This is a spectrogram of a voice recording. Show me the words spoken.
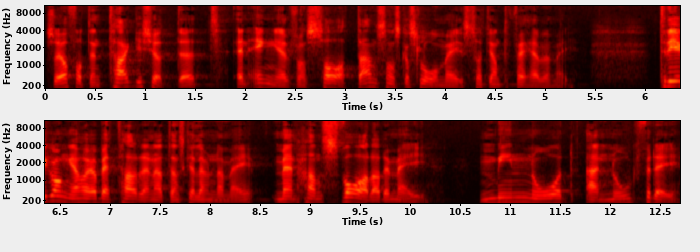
så jag har fått en tagg i köttet, en ängel från Satan som ska slå mig så att jag inte förhäver mig. Tre gånger har jag bett Herren att den ska lämna mig, men han svarade mig, min nåd är nog för dig,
